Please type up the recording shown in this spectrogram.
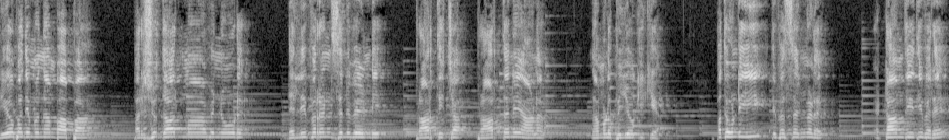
ലിയോ പതിമൂന്നാം പാപ്പ പരിശുദ്ധാത്മാവിനോട് ഡെലിവറൻസിന് വേണ്ടി പ്രാർത്ഥിച്ച പ്രാർത്ഥനയാണ് നമ്മൾ ഉപയോഗിക്കുക. അതുകൊണ്ട് ഈ ദിവസങ്ങൾ എട്ടാം തീയതി വരെ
